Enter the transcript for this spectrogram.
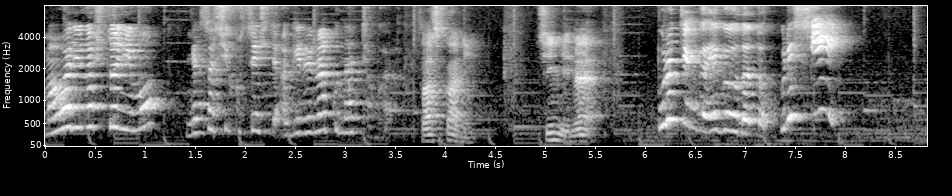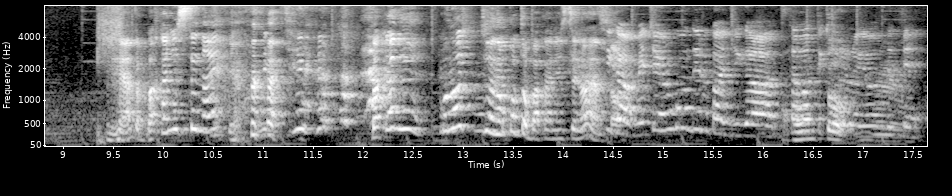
周りの人にも優しく接してあげれなくなっちゃうから。確かに。真理ね。プラちゃんが笑顔だと嬉しい！なんかバカにしてない？バカにこの人のことバカにしてない？違うめっちゃ喜んでる感じが伝わってくるの読んでて、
